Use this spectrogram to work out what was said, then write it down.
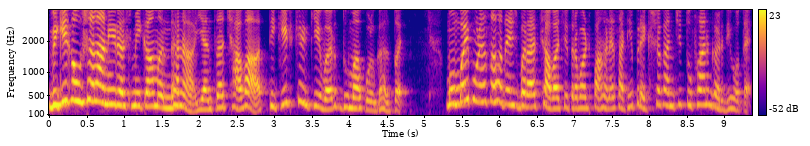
विकी कौशल आणि रश्मिका मंधाना यांचा छावा तिकीट खिडकीवर धुमाकूळ घालतोय. मुंबई पुण्यासह देशभरात छावा चित्रपट पाहण्यासाठी प्रेक्षकांची तुफान गर्दी होत. आहे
